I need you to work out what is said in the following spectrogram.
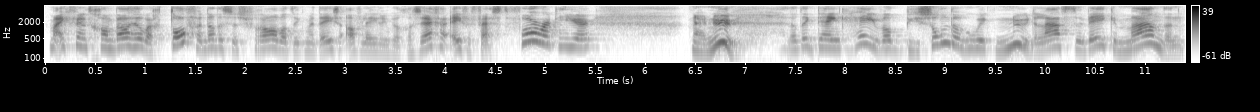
Maar ik vind het gewoon wel heel erg tof. En dat is dus vooral wat ik met deze aflevering wil gaan zeggen. Even fast forward hier. Naar nu. Dat ik denk, hé, hey, wat bijzonder hoe ik nu de laatste weken, maanden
